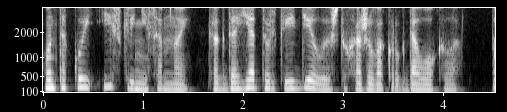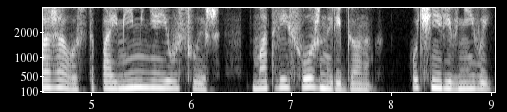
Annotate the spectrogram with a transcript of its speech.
Он такой искренний со мной, когда я только и делаю, что хожу вокруг да около. Пожалуйста, пойми меня и услышь. Матвей сложный ребенок, очень ревнивый.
